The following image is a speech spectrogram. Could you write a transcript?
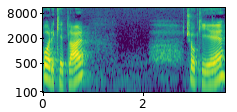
bu hareketler çok iyi.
